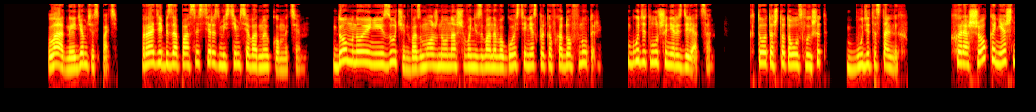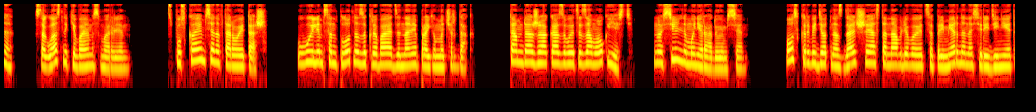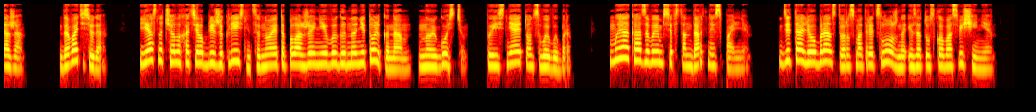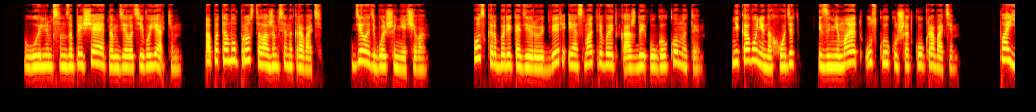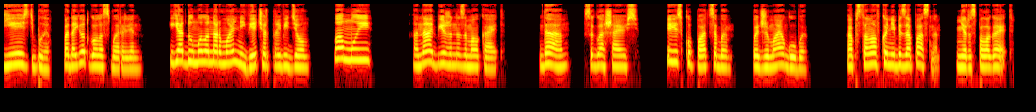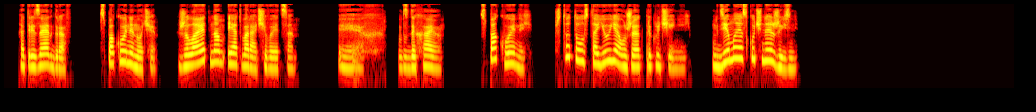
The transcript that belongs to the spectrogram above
Ладно, идемте спать. Ради безопасности разместимся в одной комнате. Дом мною не изучен, возможно, у нашего незваного гостя несколько входов внутрь. Будет лучше не разделяться. Кто-то что-то услышит, будет остальных. Хорошо, конечно, согласно киваем с Мэрилин. Спускаемся на второй этаж. Уильямсон плотно закрывает за нами проем на чердак. Там даже, оказывается, замок есть, но сильно мы не радуемся. Оскар ведет нас дальше и останавливается примерно на середине этажа. «Давайте сюда». Я сначала хотел ближе к лестнице, но это положение выгодно не только нам, но и гостю, поясняет он свой выбор. Мы оказываемся в стандартной спальне. Детали убранства рассмотреть сложно из-за тусклого освещения. Уильямсон запрещает нам делать его ярким, а потому просто ложимся на кровать. Делать больше нечего. Оскар баррикадирует дверь и осматривает каждый угол комнаты, никого не находит и занимает узкую кушетку у кровати. «Поесть бы», — подает голос Мэрилин. «Я думала, нормальный вечер проведем. А мы...» Она обиженно замолкает. «Да, соглашаюсь. И искупаться бы», — поджимаю губы. «Обстановка небезопасна, не располагает», — отрезает граф. «Спокойной ночи». Желает нам и отворачивается. Эх, вздыхаю. Спокойный. Что-то устаю я уже от приключений. Где моя скучная жизнь?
